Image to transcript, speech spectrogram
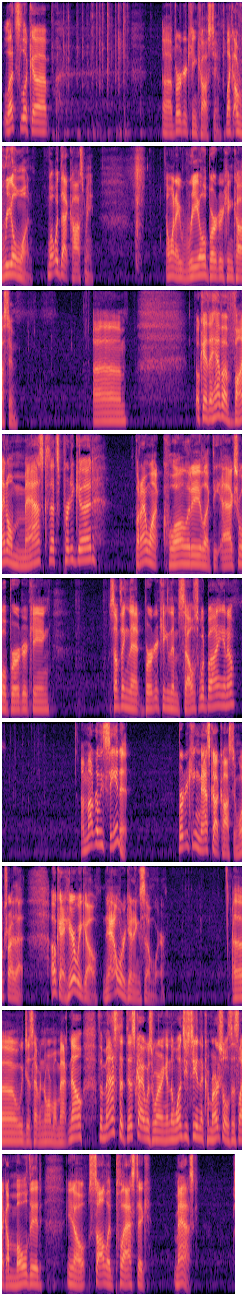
let's look up a Burger King costume, like a real one. What would that cost me? I want a real Burger King costume. Um. Okay, they have a vinyl mask that's pretty good, but I want quality like the actual Burger King. Something that Burger King themselves would buy, you know? I'm not really seeing it. Burger King mascot costume, we'll try that. Okay, here we go. Now we're getting somewhere. Uh, we just have a normal mask. No, the mask that this guy was wearing and the ones you see in the commercials is like a molded, you know, solid plastic mask.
